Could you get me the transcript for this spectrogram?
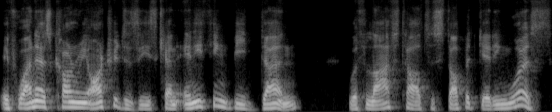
If one has coronary artery disease, can anything be done with lifestyle to stop it getting worse.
